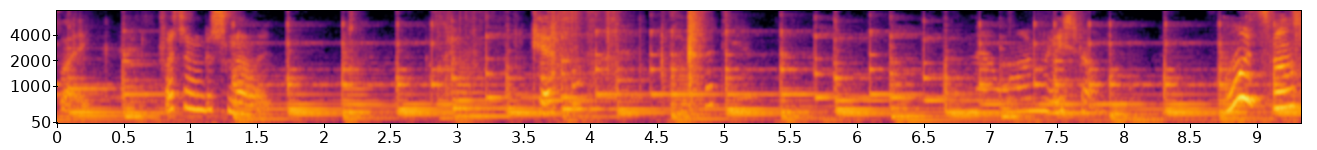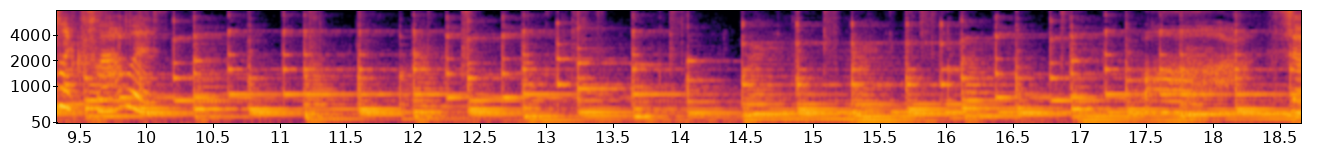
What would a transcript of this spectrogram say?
Smells like. First, I'm gonna smell it. Careful. Now on, let me smell. Ooh, it smells like flowers. Oh, so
